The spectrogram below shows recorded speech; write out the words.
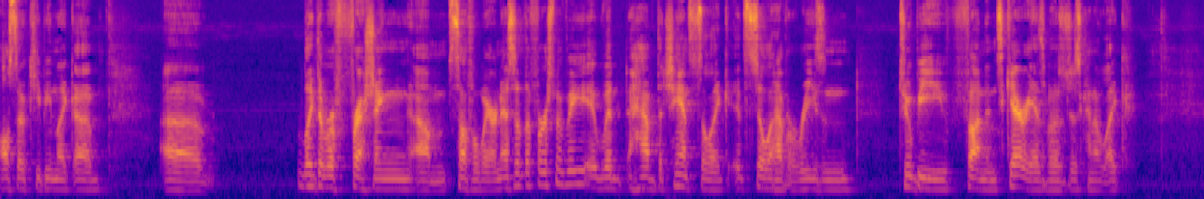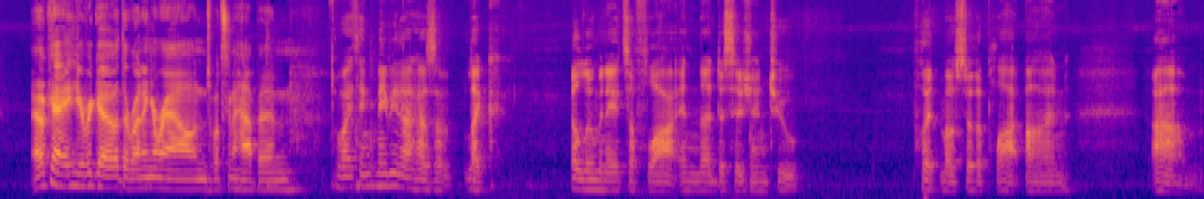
also keeping like a, a like the refreshing um, self awareness of the first movie, it would have the chance to like it still would have a reason to be fun and scary as opposed to just kind of like, okay, here we go, they're running around, what's gonna happen? Well, I think maybe that has a like illuminates a flaw in the decision to put most of the plot on um,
